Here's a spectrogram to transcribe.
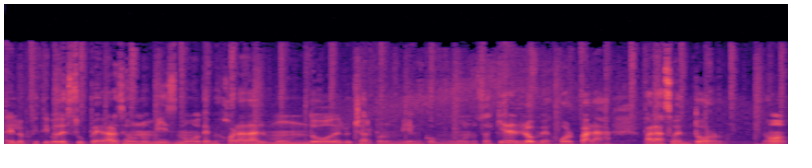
el objetivo de superarse a uno mismo, de mejorar al mundo, de luchar por un bien común, o sea, quieren lo mejor para, para su entorno, ¿no?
